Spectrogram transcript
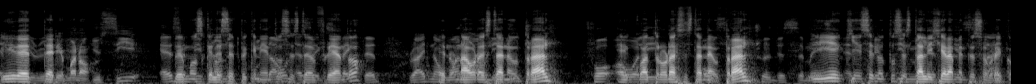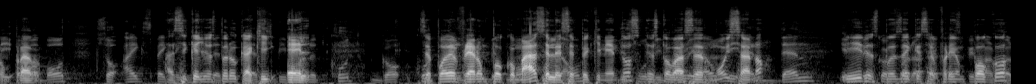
y de Ethereum. Bueno, vemos que el SP500 se está enfriando. En una hora está neutral. En cuatro horas está neutral y en 15 minutos está ligeramente sobrecomprado. Así que yo espero que aquí el, se puede enfriar un poco más el SP500. Esto va a ser muy sano y después de que se enfríe un poco,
